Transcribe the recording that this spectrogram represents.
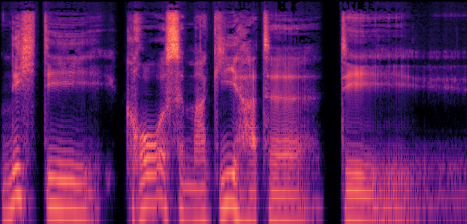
nicht die große Magie hatte, die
